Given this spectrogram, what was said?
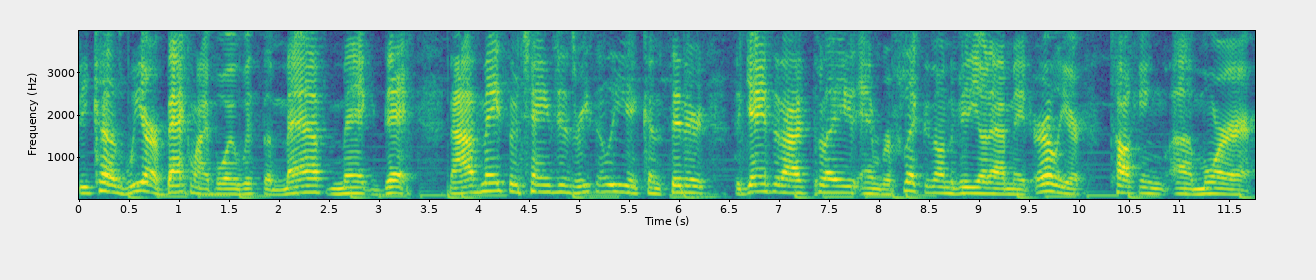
because we are back, my boy, with the Math Mech deck. Now, I've made some changes recently and considered the games that I've played and reflected on the video that I made earlier, talking uh, more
